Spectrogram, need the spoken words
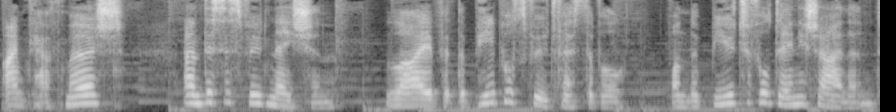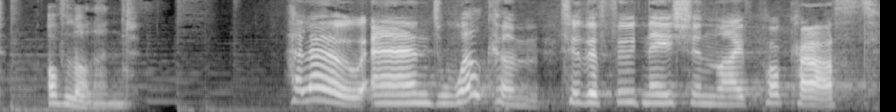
I'm Kath Mersch, and this is Food Nation, live at the People's Food Festival on the beautiful Danish island of Lolland. Hello, and welcome to the Food Nation live podcast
